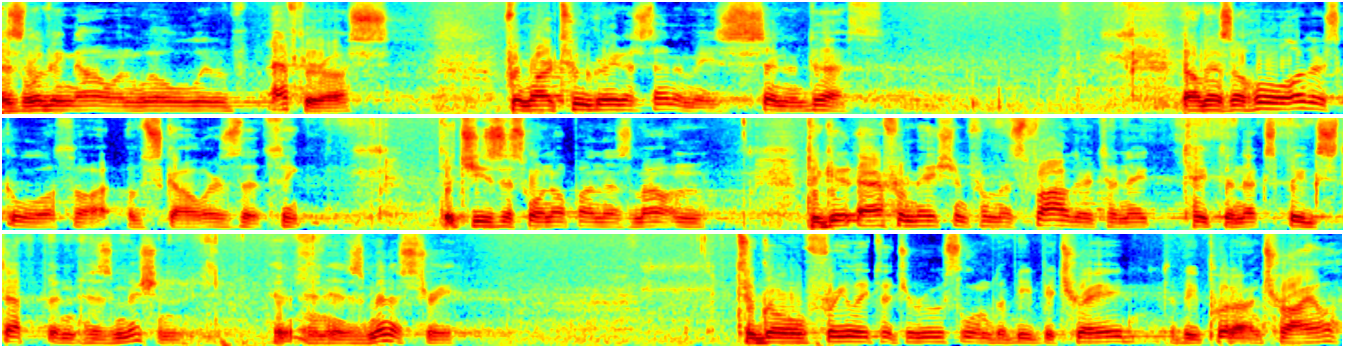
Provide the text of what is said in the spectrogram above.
is living now, and will live after us from our two greatest enemies, sin and death. Now, there's a whole other school of thought of scholars that think that Jesus went up on this mountain to get affirmation from his Father to take the next big step in his mission, in his ministry to go freely to Jerusalem to be betrayed, to be put on trial,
